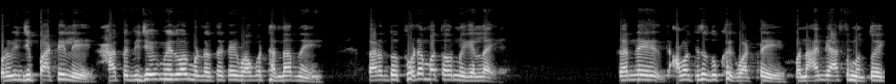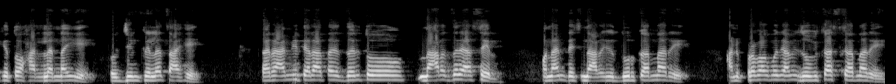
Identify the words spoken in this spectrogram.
प्रवीणजी पाटील आहे हा तर विजय उमेदवार म्हटलं तर काही वावगं ठरणार नाही. कारण तो थोड्या मतावरनं गेलाय. कारण आम्हाला त्याचं दुःख एक वाटतंय. पण आम्ही असं म्हणतोय की तो हरला नाहीये तो जिंकलेलाच आहे. कारण आम्ही त्याला आता जरी तो नाराज जरी असेल पण आम्ही त्याची नाराजी दूर करणार आहे. आणि प्रभागमध्ये आम्ही जो विकास करणार आहे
